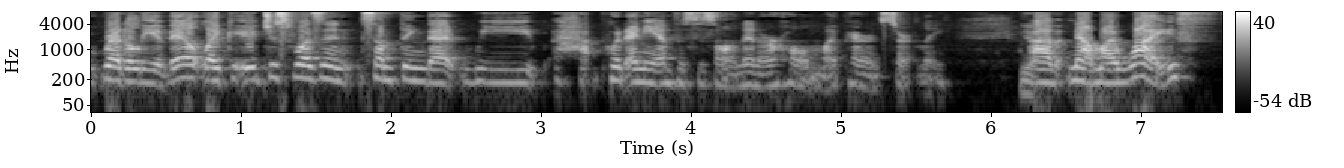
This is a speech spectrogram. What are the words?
readily available like it just wasn't something that we ha- put any emphasis on in our home my parents certainly yeah. um, now my wife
